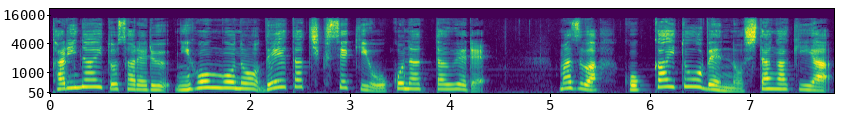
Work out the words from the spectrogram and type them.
足りないとされる日本語のデータ蓄積を行った上で、まずは国会答弁の下書きや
